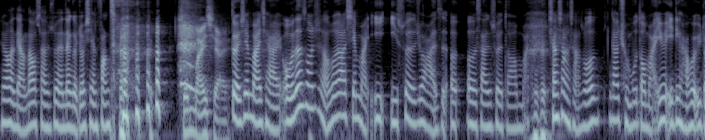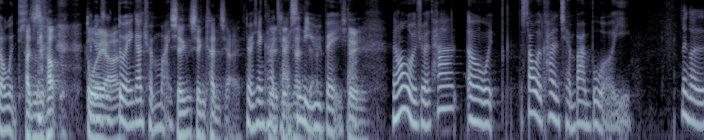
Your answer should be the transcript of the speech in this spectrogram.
然后两到三岁的那个就先放着，先买起来。对，先买起来。我们那时候就想说要先买一一岁的就好，还是二二三岁都要买？想想想说应该全部都买，因为一定还会遇到问题。他就是 他，它就是对啊，对，应该全买。先先看起来，对，先看起来，心理预备一下。对，然后我觉得他，呃，我稍微看前半部而已。那个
